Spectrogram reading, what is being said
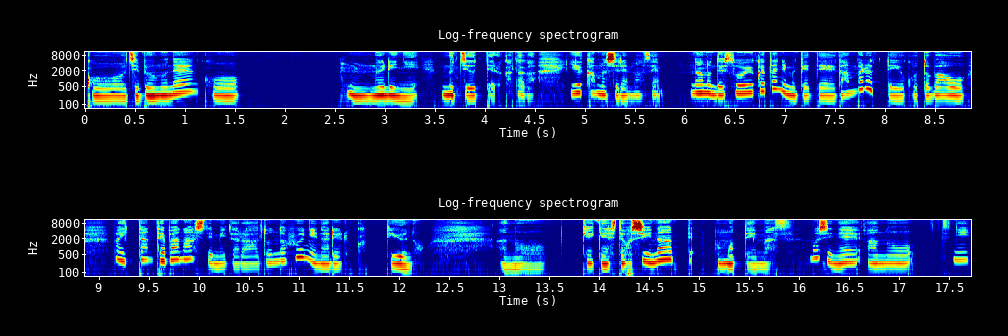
こう自分をねこううん、無理に鞭打ってる方がいるかもしれません。なのでそういう方に向けて頑張るっていう言葉を、まあ、一旦手放してみたらどんな風になれるかっていうのをあの経験してほしいなって思っています。もしねあの別に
